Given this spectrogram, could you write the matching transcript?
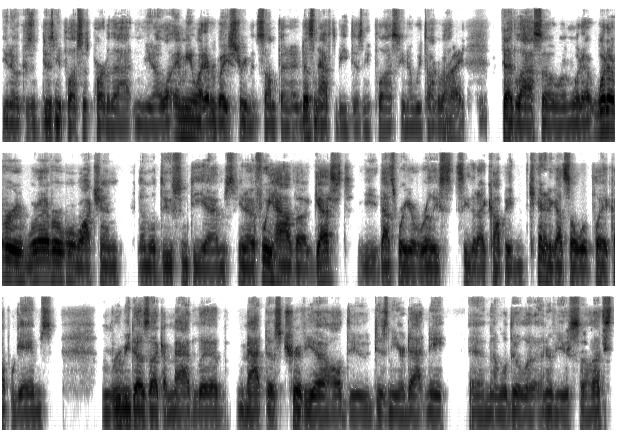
you know because disney plus is part of that and you know i mean what everybody's streaming something and it doesn't have to be disney plus you know we talk about right. ted lasso and whatever whatever whatever we're watching then we'll do some DMs. You know, if we have a guest, that's where you'll really see that I copied Canada Got Soul. We'll play a couple games. Ruby does like a Mad Lib. Matt does trivia. I'll do Disney or Datney, and then we'll do a little interview. So that's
